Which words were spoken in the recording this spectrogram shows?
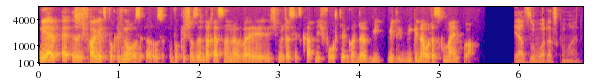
Nee, äh, also ich frage jetzt wirklich nur aus, aus, wirklich aus Interesse, ne, weil ich mir das jetzt gerade nicht vorstellen konnte, wie, wie, wie genau das gemeint war. Ja, so war das gemeint.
